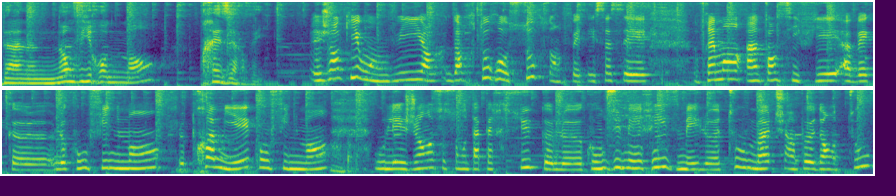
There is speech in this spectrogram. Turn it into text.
d'un environnement préservé les gens qui ont envie d'un retour aux sources en fait. Et ça s'est vraiment intensifié avec euh, le confinement, le premier confinement, où les gens se sont aperçus que le consumérisme et le too much un peu dans tout,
